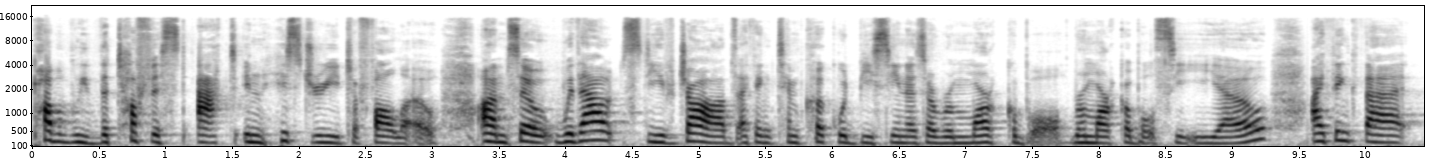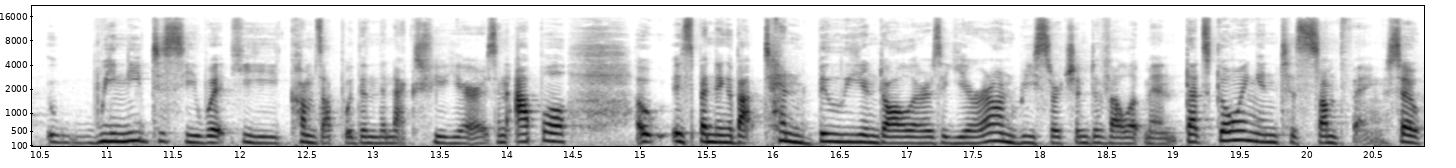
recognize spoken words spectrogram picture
probably the toughest act in history to follow. Um, so without Steve Jobs, I think Tim Cook would be seen as a remarkable, remarkable CEO. I think that we need to see what he comes up with in the next few years. And Apple uh, is spending about $10 billion a year on research and development. That's going into something. So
